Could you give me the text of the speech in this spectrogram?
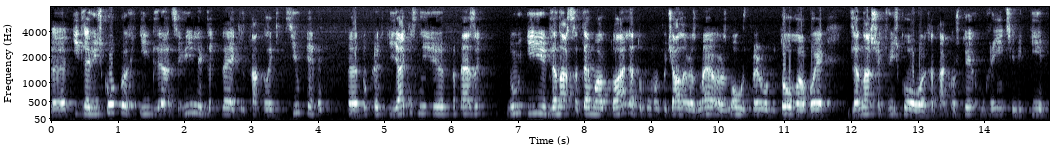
е, і для військових, і для цивільних, для людей, які втратили кінцівки, е, доволі такі якісні протези. Ну і для нас ця тема актуальна, тому ми почали розмову з приводу того, аби для наших військових, а також тих українців, які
